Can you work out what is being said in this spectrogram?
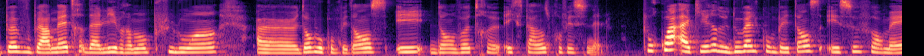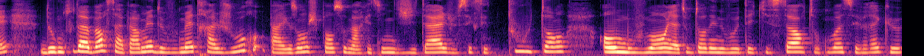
peuvent vous permettre d'aller vraiment plus loin euh, dans vos compétences et dans votre expérience professionnelle. Pourquoi acquérir de nouvelles compétences et se former Donc tout d'abord, ça permet de vous mettre à jour. Par exemple, je pense au marketing digital. Je sais que c'est tout le temps en mouvement. Il y a tout le temps des nouveautés qui sortent. Donc moi, c'est vrai que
